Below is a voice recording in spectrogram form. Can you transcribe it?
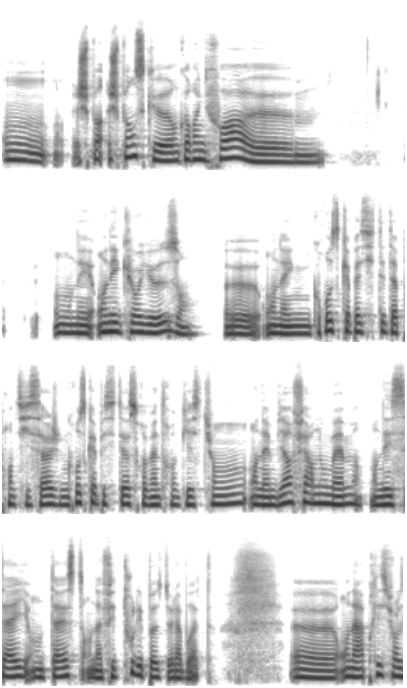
on, je, je pense que encore une fois, on est on est curieuse. Euh, on a une grosse capacité d'apprentissage, une grosse capacité à se remettre en question. On aime bien faire nous-mêmes. On essaye, on teste. On a fait tous les postes de la boîte. Euh, on a appris sur le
